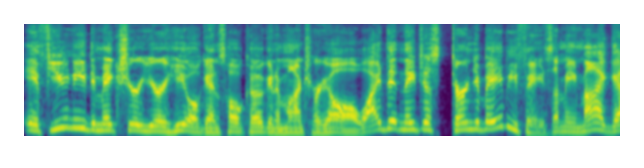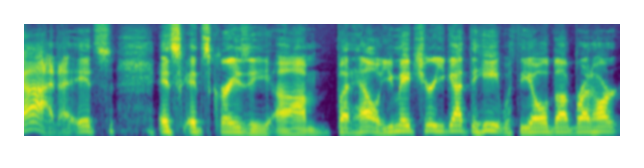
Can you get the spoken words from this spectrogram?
If you need to make sure you're a heel against Hulk Hogan in Montreal, why didn't they just turn you babyface? I mean, my God, it's it's it's crazy. Um, but hell, you made sure you got the heat with the old uh, Bret Hart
